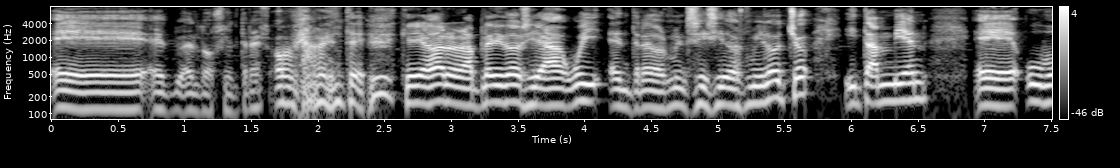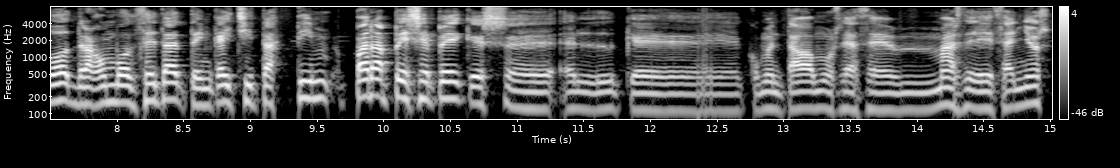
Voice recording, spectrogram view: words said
eh, el el 2 y el 3, obviamente, que llegaron a Play 2 y a Wii entre 2006 y 2008. Y también eh, hubo Dragon Ball Z Tenkaichi Tag Team para PSP, que es eh, el que comentábamos de hace más de 10 años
